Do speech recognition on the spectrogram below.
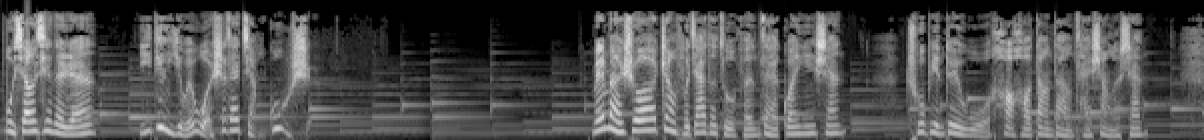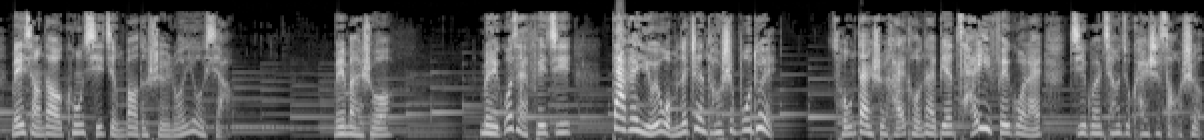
不相信的人一定以为我是在讲故事。美满说，丈夫家的祖坟在观音山，出殡队伍浩浩荡荡才上了山，没想到空袭警报的水锣又响。美满说，美国仔飞机大概以为我们的阵头是部队。从淡水海口那边才一飞过来，机关枪就开始扫射，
